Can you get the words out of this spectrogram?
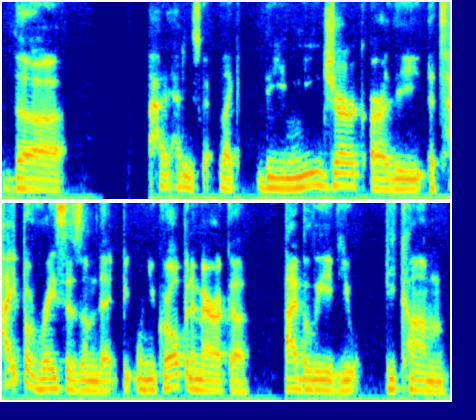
the how, how do you say it? like the knee jerk or the the type of racism that be, when you grow up in America, I believe you become.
